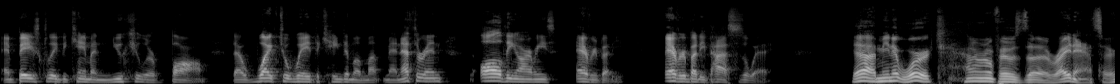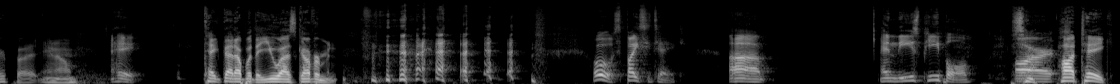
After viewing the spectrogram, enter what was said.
and basically became a nuclear bomb that wiped away the kingdom of Ma- Manetheren, all the armies, everybody. Everybody passes away. Yeah, I mean, it worked. I don't know if it was the right answer, but, you know, Hey. take that up with the U.S. government. oh, spicy take. Um, and these people are Hot take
